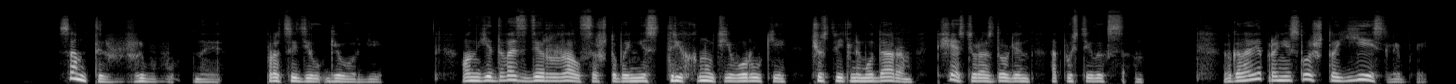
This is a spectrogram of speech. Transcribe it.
— Сам ты животное, — процедил Георгий. Он едва сдержался, чтобы не стряхнуть его руки чувствительным ударом. К счастью, Раздрогин отпустил их сам. В голове пронеслось, что если бы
